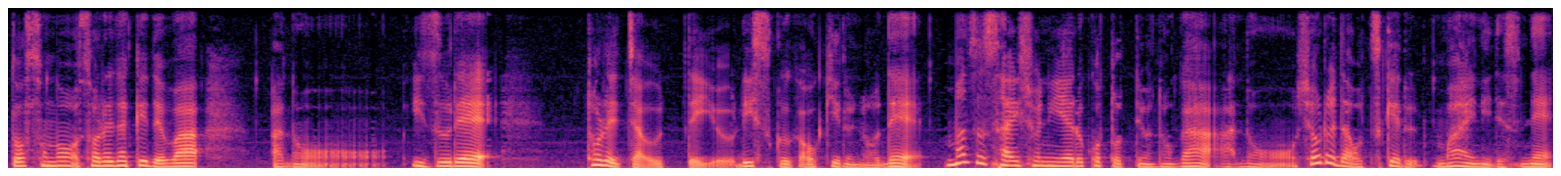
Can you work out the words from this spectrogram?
とその、それだけでは、あの、いずれ取れちゃうっていうリスクが起きるので、まず最初にやることっていうのが、あの、ショルダーをつける前にですね、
